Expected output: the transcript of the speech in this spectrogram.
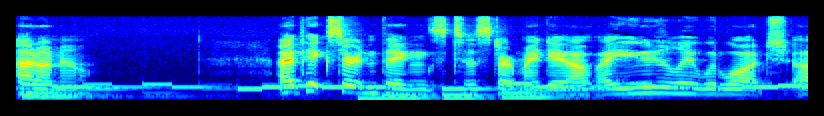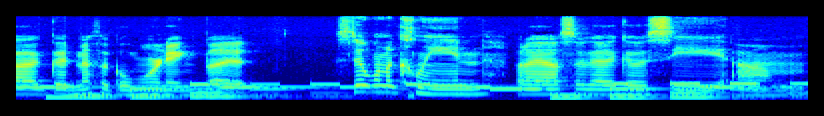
I don't know. I pick certain things to start my day off. I usually would watch uh, Good Mythical Morning, but still want to clean. But I also gotta go see um,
